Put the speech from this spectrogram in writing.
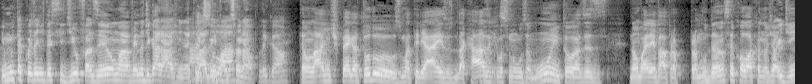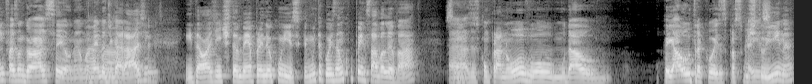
E muita coisa a gente decidiu fazer uma venda de garagem, né? Que ah, lá é bem lá. tradicional. Legal. Então lá a gente pega todos os materiais da casa é que você não usa muito, ou às vezes não vai levar para mudança, coloca no jardim, faz um garage sale, né? Uma uhum, venda de garagem. Perfeito. Então a gente também aprendeu com isso, que muita coisa não compensava levar, é, às vezes comprar novo ou mudar, o, pegar outra coisa para substituir, é né?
